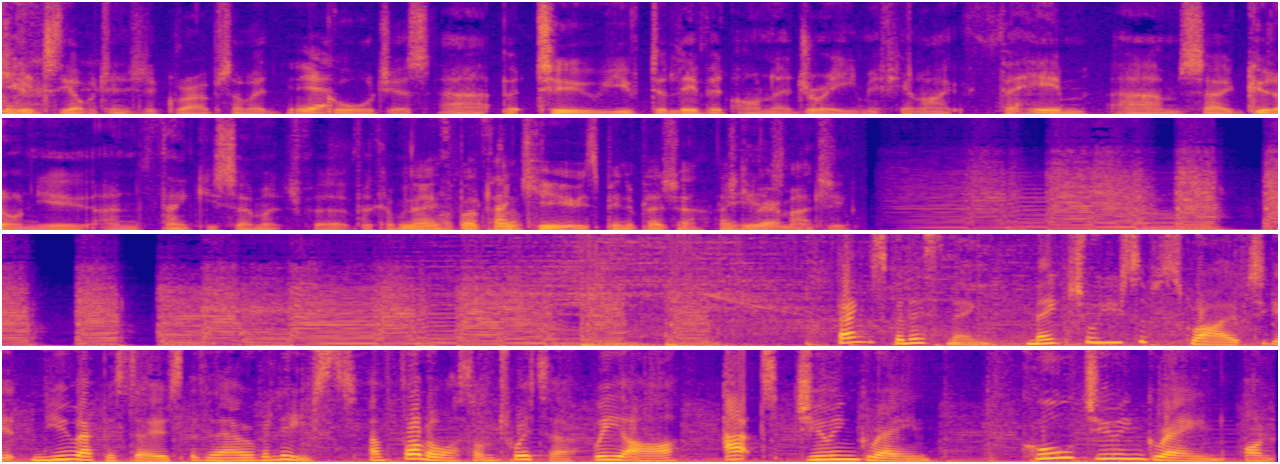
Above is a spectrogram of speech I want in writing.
kids the opportunity to grow up somewhere gorgeous. Uh, but two, you've delivered on a dream, if you like, for him. Um, so good on you, and thank you so much for for coming. No, on well, thank you. It's been a pleasure. Thank you very much. you. Thanks for listening. Make sure you subscribe to get new episodes as they are released and follow us on Twitter. We are at Dewing Grain. Call Dewing Grain on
